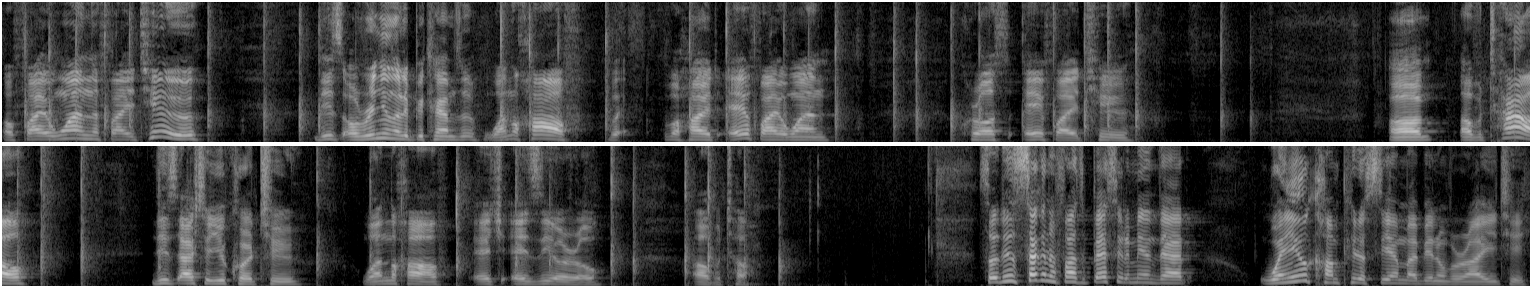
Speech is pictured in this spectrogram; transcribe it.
of phi 1 and phi 2, this originally becomes 1 half the height a phi 1 cross a phi 2 um, of tau, this is actually equal to 1 half h a 0 of tau. So this second phase basically means that when you compute CM abelian variety,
